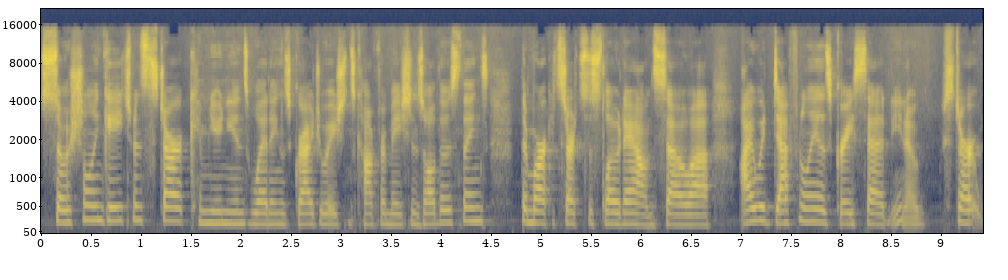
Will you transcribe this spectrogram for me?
social engagements start, communions, weddings, graduations, confirmations, all those things, the market starts to slow down. So uh, I would definitely, as Grace said, you know, start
